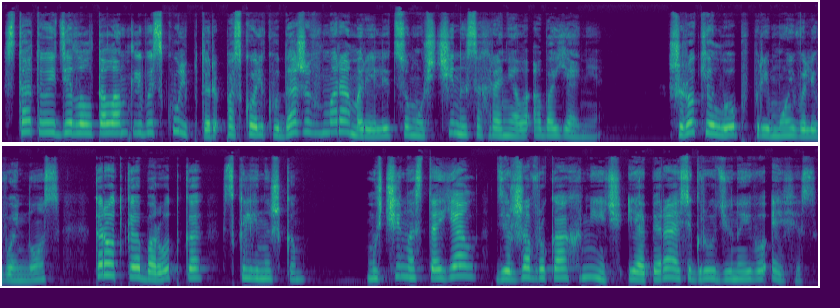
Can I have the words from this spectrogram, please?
Статуи делал талантливый скульптор, поскольку даже в мраморе лицо мужчины сохраняло обаяние. Широкий лоб, прямой волевой нос, короткая бородка с клинышком. Мужчина стоял, держа в руках меч и опираясь грудью на его эфес.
